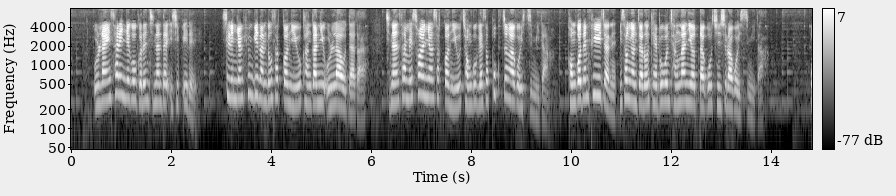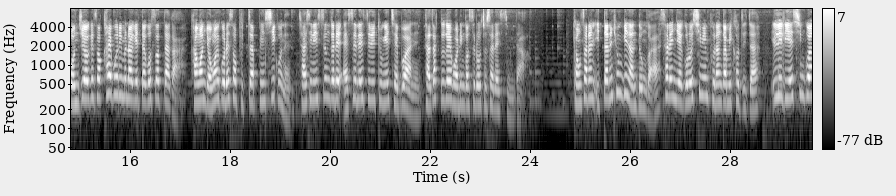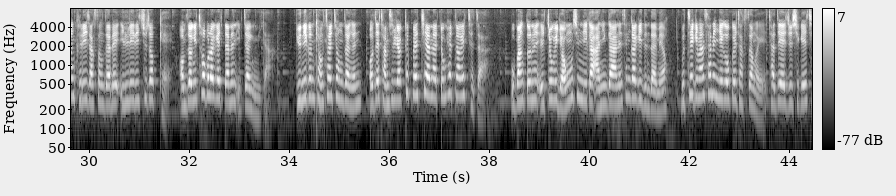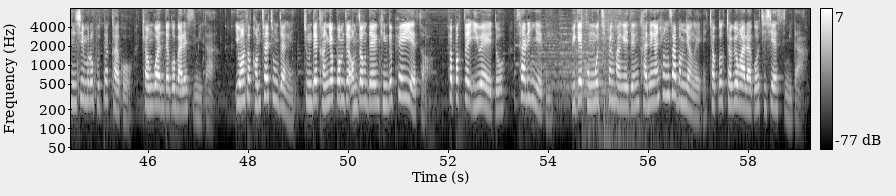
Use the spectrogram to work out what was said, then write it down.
온라인 살인 예고 글은 지난달 21일 신림역 흉기 난동 사건 이후 간간히 올라오다가 지난 3일 서현연 사건 이후 전국에서 폭증하고 있습니다. 검거된 피의자는 미성년자로 대부분 장난이었다고 진술하고 있습니다. 원주역에서 칼부림을 하겠다고 썼다가 강원 영월골에서 붙잡힌 C군은 자신이 쓴 글을 SNS를 통해 제보하는 자작극을 벌인 것으로 조사를 했습니다. 경찰은 잇따른 흉기 난동과 살인 예고로 시민 불안감이 커지자 112에 신고한 글의 작성자를 일일이 추적해 엄정히 처벌하겠다는 입장입니다. 윤희근 경찰청장은 어제 잠실역 특별 치안활동 현장을 찾아 모방 또는 일종의 영웅 심리가 아닌가 하는 생각이 든다며 무책임한 살인 예고글 작성을 자제해 주시길 진심으로 부탁하고 경고한다고 말했습니다. 이원석 검찰총장은 중대 강력범죄 엄정 대응 긴급 회의에서 협박죄 이외에도 살인 예비, 위계 공무 집행 방해 등 가능한 형사 법령을 적극 적용하라고 지시했습니다.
